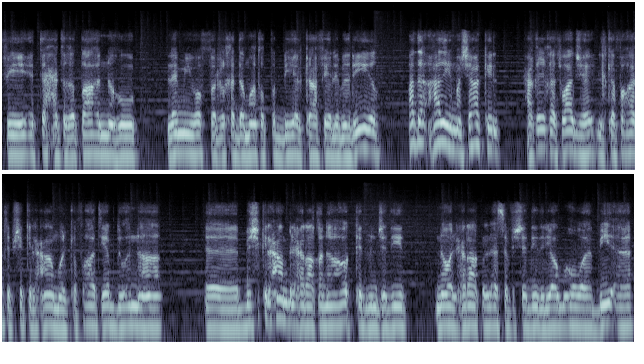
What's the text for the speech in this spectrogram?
في تحت غطاء أنه لم يوفر الخدمات الطبية الكافية لمريض. هذا هذه مشاكل حقيقة تواجه الكفاءات بشكل عام والكفاءات يبدو أنها آه، بشكل عام بالعراق. أنا أؤكد من جديد أنه العراق للأسف الشديد اليوم هو بيئة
